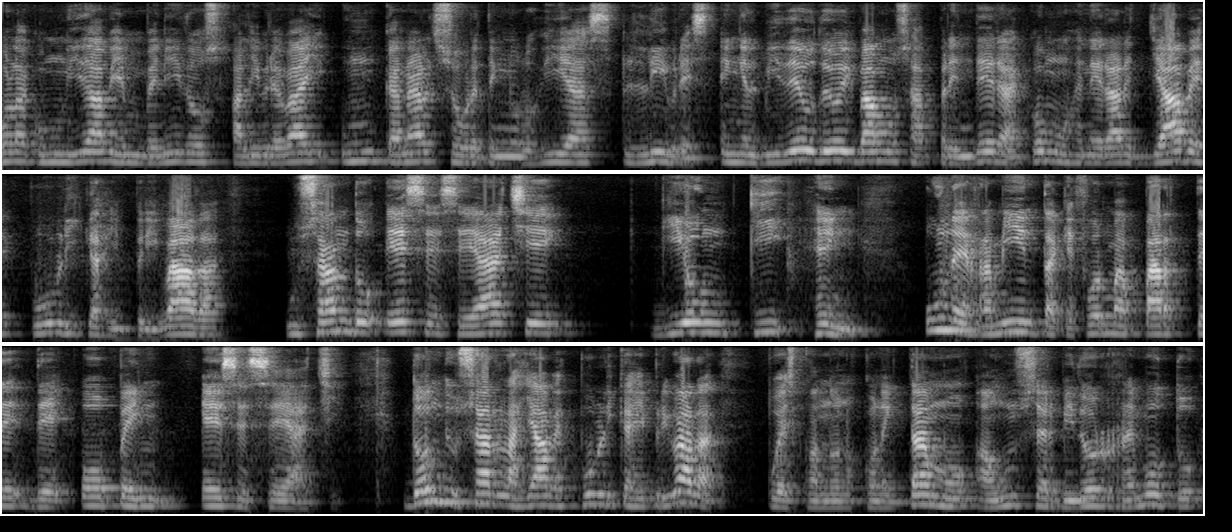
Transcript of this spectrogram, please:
Hola comunidad, bienvenidos a LibreBay, un canal sobre tecnologías libres. En el video de hoy vamos a aprender a cómo generar llaves públicas y privadas usando SSH-Keygen, una herramienta que forma parte de OpenSSH. ¿Dónde usar las llaves públicas y privadas? Pues cuando nos conectamos a un servidor remoto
